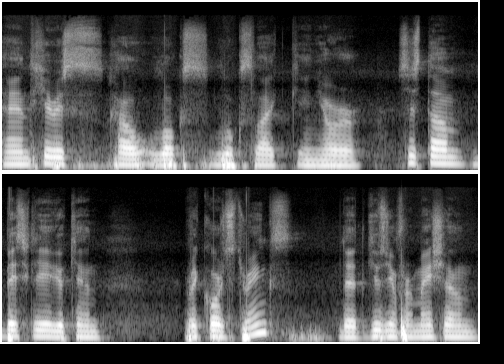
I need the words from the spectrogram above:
And here is how logs looks like in your system. Basically, you can record strings that gives you information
